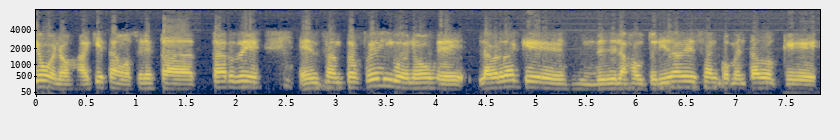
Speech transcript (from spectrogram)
que bueno, aquí estamos en esta tarde en Santa Fe y bueno, eh, la verdad que desde las autoridades han comentado que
